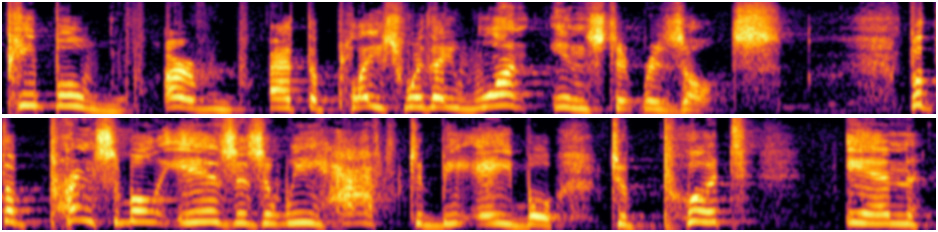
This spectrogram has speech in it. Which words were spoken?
People are at the place where they want instant results. But the principle is, is that we have to be able to put in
